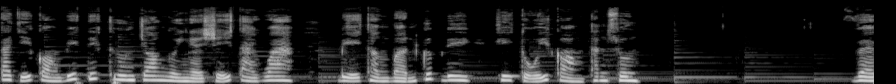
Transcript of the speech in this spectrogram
Ta chỉ còn biết tiếc thương cho người nghệ sĩ tài hoa bị thần bệnh cướp đi khi tuổi còn thanh xuân. Về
